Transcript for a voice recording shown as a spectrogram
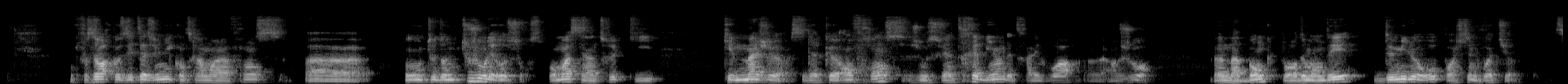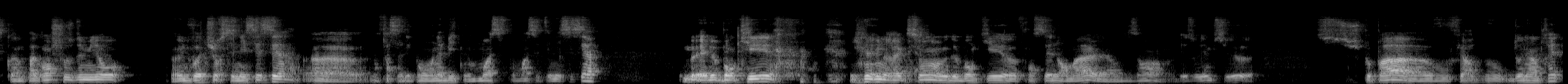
Il faut savoir qu'aux États-Unis, contrairement à la France, on te donne toujours les ressources. Pour moi, c'est un truc qui, est majeur. C'est-à-dire qu'en France, je me souviens très bien d'être allé voir euh, un jour euh, ma banque pour leur demander 2000 euros pour acheter une voiture. C'est quand même pas grand-chose, 2000 euros. Euh, une voiture, c'est nécessaire. enfin, ça dépend où on habite, mais pour moi, c'était nécessaire. Mais le banquier, il a une réaction de banquier français normal en disant Désolé, monsieur, je peux pas vous faire vous donner un prêt.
